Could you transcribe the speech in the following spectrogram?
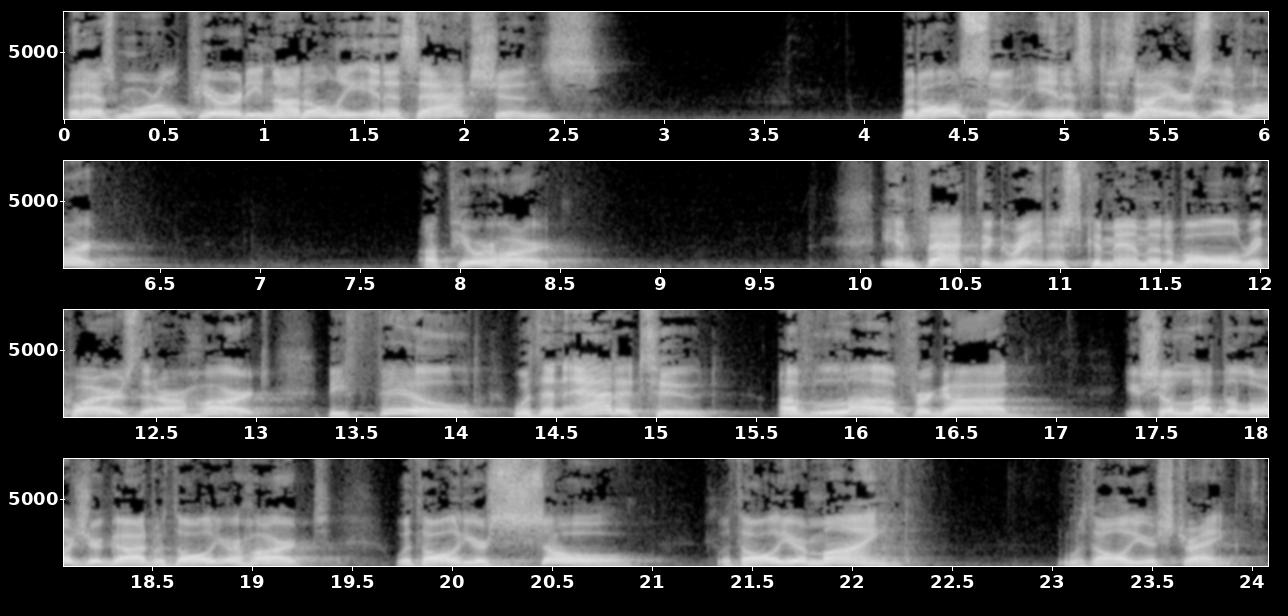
that has moral purity not only in its actions, but also in its desires of heart. A pure heart. In fact, the greatest commandment of all requires that our heart be filled with an attitude of love for God. You shall love the Lord your God with all your heart, with all your soul, with all your mind, with all your strength.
